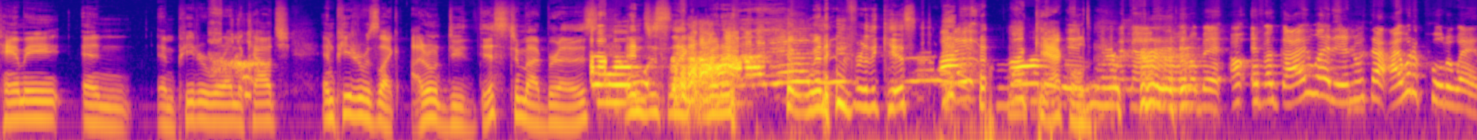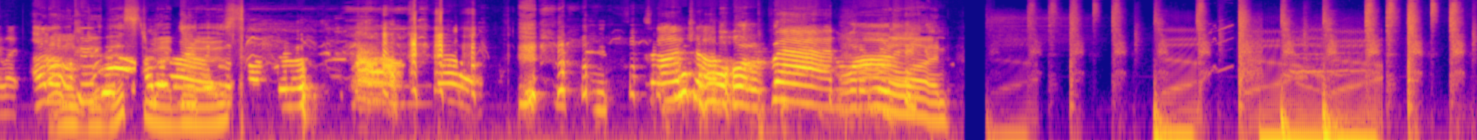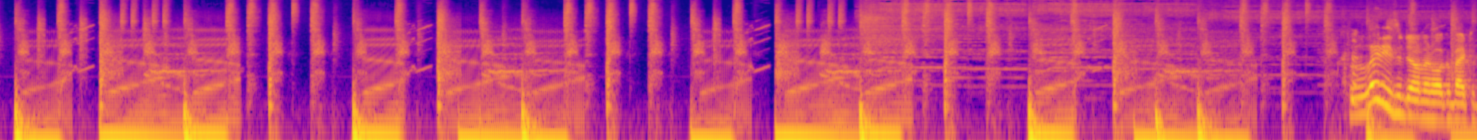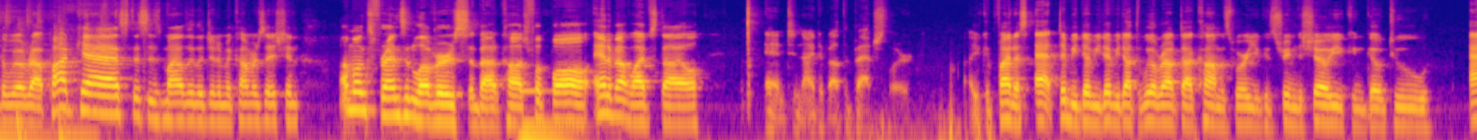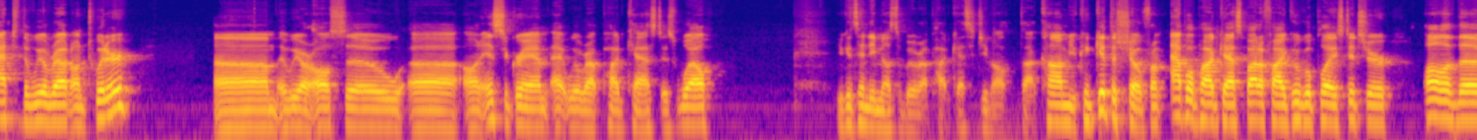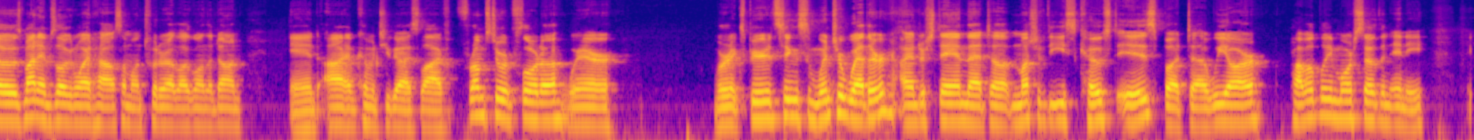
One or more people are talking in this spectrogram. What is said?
Tammy and and Peter were on the couch, and Peter was like, "I don't do this to my bros," Oh, and just like went in, went in for the kiss. I vomited cackled. in my mouth a little bit. Oh, if a guy let in with that, I would have pulled away. Like, I I don't don't oh, do this to my bros. such a What a- bad What a What a line. Ladies and gentlemen, welcome back to the Wheel Route Podcast. This is mildly legitimate conversation amongst friends and lovers about college football and about lifestyle, and tonight about The Bachelor. Uh, you can find us at www.thewheelroute.com. It's where you can stream the show. You can go to at the Wheel Route on Twitter. Um, and we are also uh, on Instagram at Wheel Route Podcast as well. You can send emails to wheelroutepodcast at gmail.com. You can get the show from Apple Podcast, Spotify, Google Play, Stitcher, all of those. My name is Logan Whitehouse. I'm on Twitter at Logo on the Dawn. And I am coming to you guys live from Stuart, Florida, where we're experiencing some winter weather. I understand that uh, much of the East Coast is, but uh, we are probably more so than any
